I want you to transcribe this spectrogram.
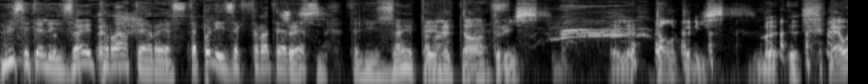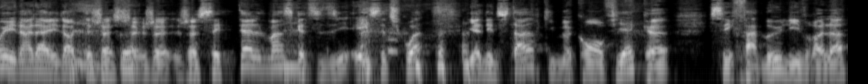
Lui, c'était les intraterrestres. C'était pas les extraterrestres. C'était les intraterrestres. Et le et le tantrisme. Mais oui, non, non, je, je, je, sais tellement ce que tu dis. Et sais-tu quoi? Il y a un éditeur qui me confiait que ces fameux livres-là,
